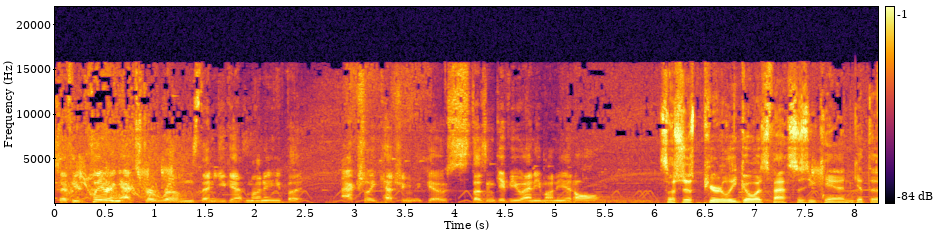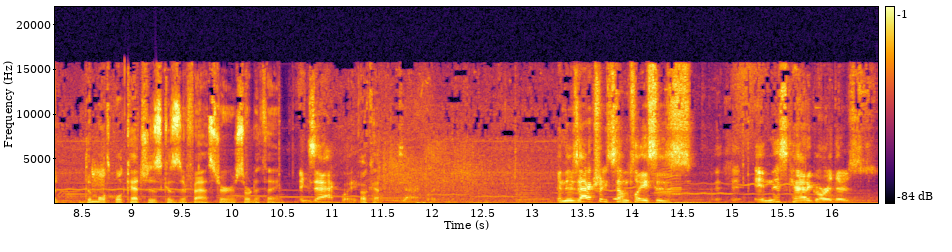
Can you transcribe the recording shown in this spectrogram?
So if you're clearing extra rooms, then you get money, but actually catching the ghosts doesn't give you any money at all. So it's just purely go as fast as you can, get the, the multiple catches because they're faster, sort of thing. Exactly. Okay. Exactly. And there's actually some places in this category. There's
